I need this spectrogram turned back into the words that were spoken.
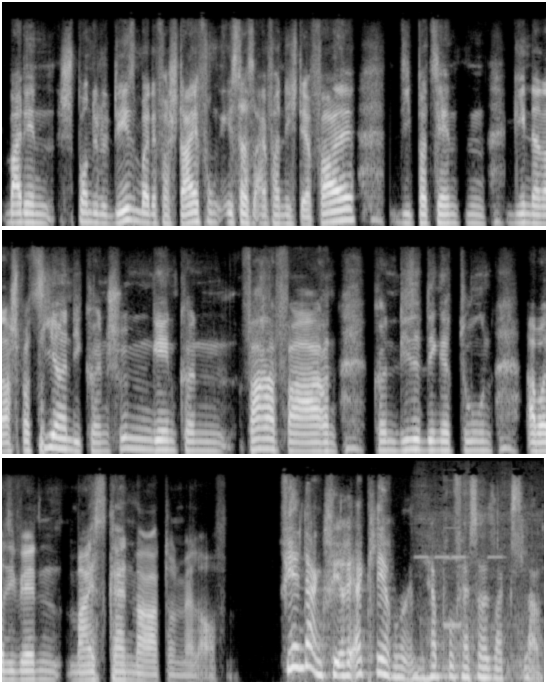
Bei den Spondylodesen, bei der Versteifung ist das einfach nicht der Fall. Die Patienten gehen danach spazieren, die können schwimmen gehen, können Fahrrad fahren, können diese Dinge tun, aber sie werden meist keinen Marathon mehr laufen. Vielen Dank für Ihre Erklärungen, Herr Professor Sachsler.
